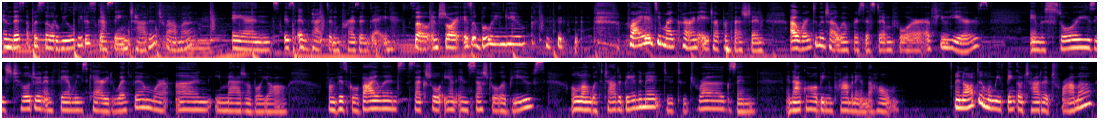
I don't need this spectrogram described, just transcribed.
In this episode, we will be discussing childhood trauma and its impact in present day. So, in short, is it bullying you? Prior to my current HR profession, I worked in the child welfare system for a few years, and the stories these children and families carried with them were unimaginable, y'all. From physical violence, sexual and ancestral abuse, along with child abandonment due to drugs and, and alcohol being prominent in the home. And often when we think of childhood trauma,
